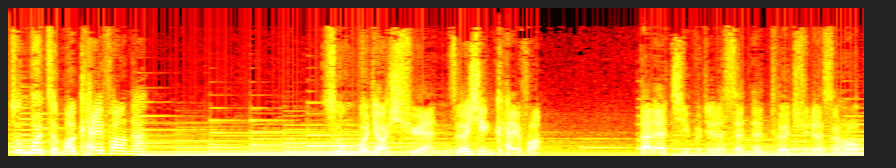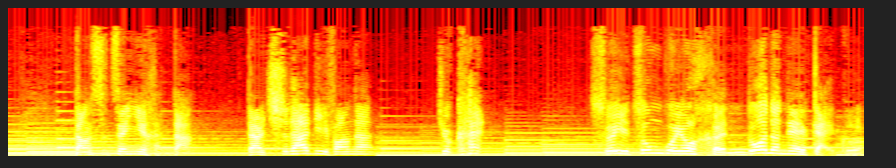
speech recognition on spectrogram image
中国怎么开放呢？中国叫选择性开放。大家记不记得深圳特区的时候，当时争议很大。但是其他地方呢，就看，所以中国有很多的那改革，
